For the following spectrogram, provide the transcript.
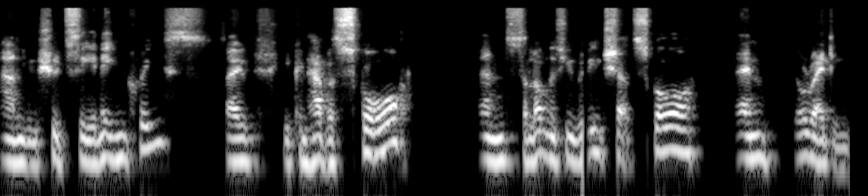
and you should see an increase. So you can have a score, and so long as you reach that score, then you're ready.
